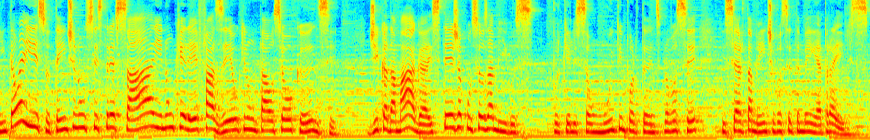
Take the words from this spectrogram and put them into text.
Então é isso, tente não se estressar e não querer fazer o que não está ao seu alcance. Dica da maga: esteja com seus amigos, porque eles são muito importantes para você e certamente você também é para eles.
